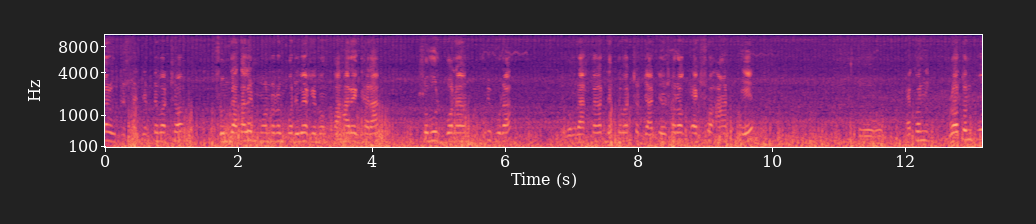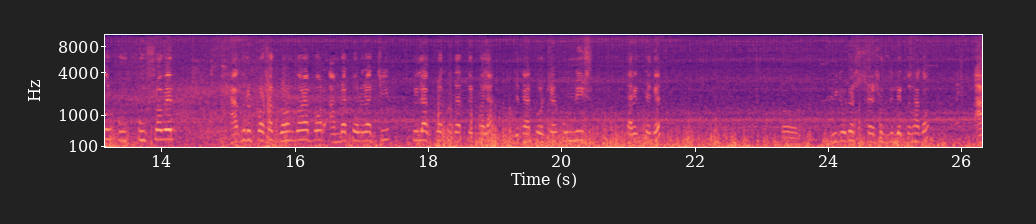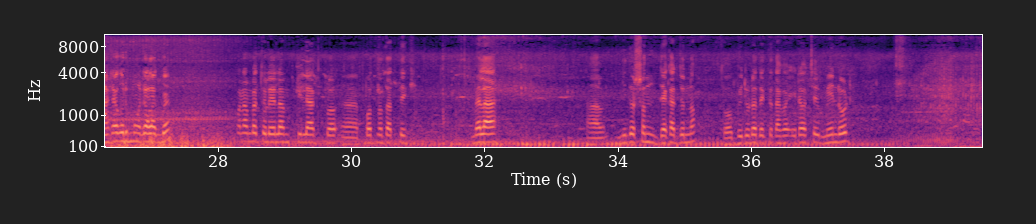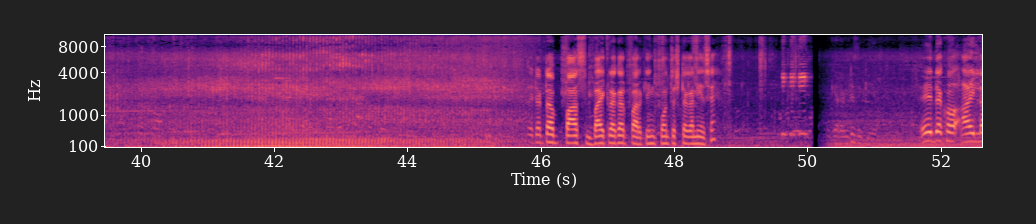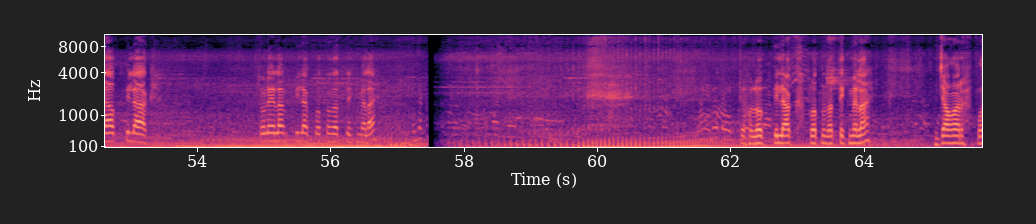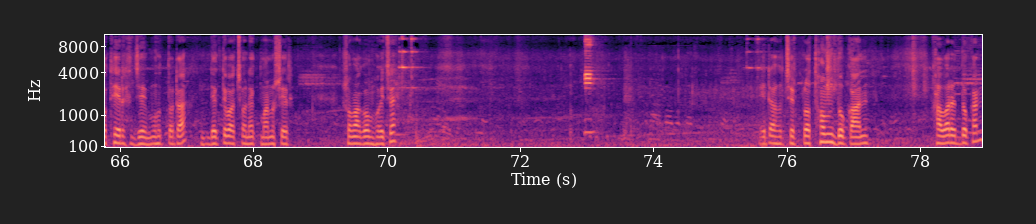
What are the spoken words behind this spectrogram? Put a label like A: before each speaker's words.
A: ত্রিপুরার উদ্দেশ্যে দেখতে পাচ্ছ সন্ধ্যাকালীন মনোরম পরিবেশ এবং পাহাড়ে ঘেরা সবুজ বনায়ন ত্রিপুরা এবং রাস্তাঘাট দেখতে পাচ্ছ জাতীয় সড়ক একশো আট এ। তো এখন রতনপুর উৎসবের ঠাকুরের প্রসাদ গ্রহণ করার পর আমরা চলে যাচ্ছি পিলাক প্রত্নতাত্ত্বিক মেলা, যেটা চলছে উনিশ তারিখ থেকে। তো ভিডিওটা শেষ অবধি দেখতে থাকো। আশা করি মজা লাগবে। এখন আমরা চলে এলাম পিলাক প্রত্নতাত্ত্বিক মেলা নিদর্শন দেখার জন্য। তো ভিডিওটা দেখতে থাকো এটা হচ্ছে মেন রোড এটা একটা পাস বাইক রাখার পার্কিং পঞ্চাশ টাকা নিয়েছে। এই দেখো আই লাভ পিলাক চলে এলাম পিলাক প্রত্নতাত্ত্বিক মেলায়। এটা হলো পিলাক প্রত্নতাত্ত্বিক মেলায় যাওয়ার পথের যে মুহূর্তটা দেখতে পাচ্ছ অনেক মানুষের সমাগম হয়েছে। এটা হচ্ছে প্রথম দোকান খাবারের দোকান।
